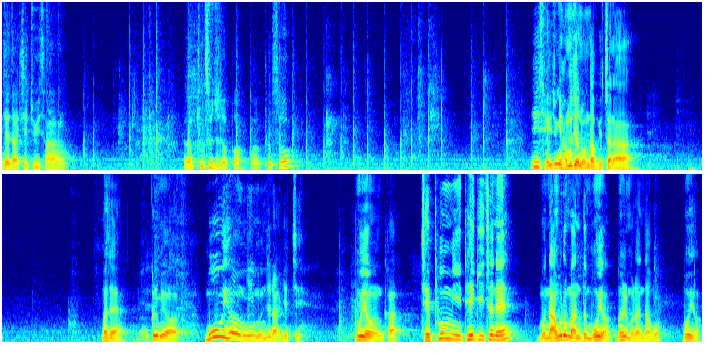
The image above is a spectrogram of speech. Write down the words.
제작 시 주의사항. 그 다음 특수주조법. 어, 특수. 이 세 중에 한 문제 논다고 했잖아. 맞아요. 그러면 모형이 뭔지는 알겠지. 모형과 제품이 되기 전에 뭐 나무로 만든 모형을 뭐란다고? 모형.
